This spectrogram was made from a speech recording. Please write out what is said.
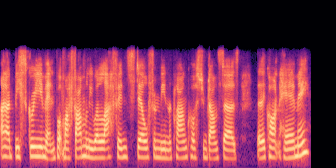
And I'd be screaming, but my family were laughing still from me in the clown costume downstairs that they can't hear me.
